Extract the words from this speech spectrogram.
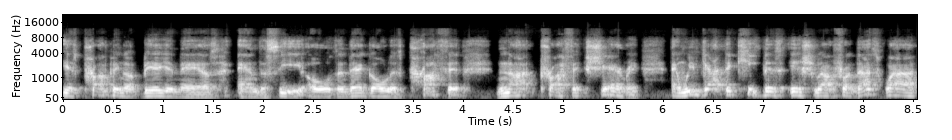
is propping up billionaires and the CEOs, and their goal is profit, not profit sharing. And we've got to keep this issue out front. That's why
